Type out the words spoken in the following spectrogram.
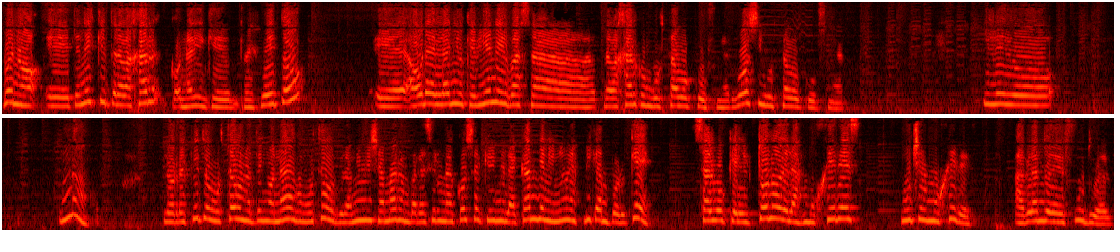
Bueno, eh, tenés que trabajar con alguien que respeto. Eh, ahora el año que viene vas a trabajar con Gustavo Kufner, vos y Gustavo Kufner. Y le digo, no, lo respeto Gustavo, no tengo nada con Gustavo, pero a mí me llamaron para hacer una cosa que hoy me la cambian y no me explican por qué. Salvo que el tono de las mujeres, muchas mujeres, hablando de fútbol,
